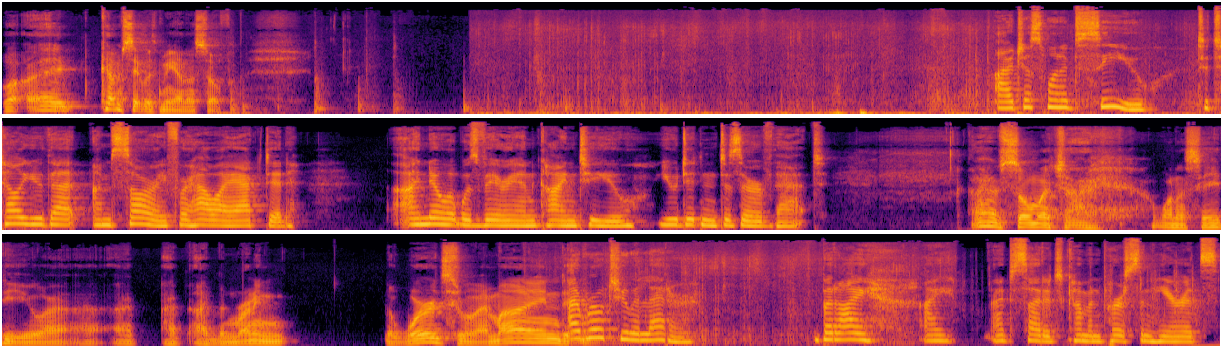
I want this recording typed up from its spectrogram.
Well, uh, come sit with me on the sofa. I just wanted to see you, to tell you that I'm sorry for how I acted. I know it was very unkind to you. You didn't deserve that. I have so much I want to say to you. I, I, I, I've been running the words through my mind. I wrote you a letter, but I, I, I decided to come in person here. It's,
